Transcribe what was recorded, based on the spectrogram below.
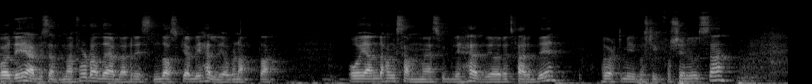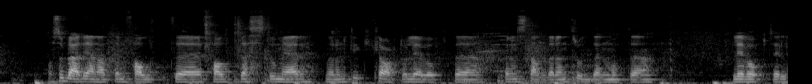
var det jeg bestemte meg for da jeg ble kristen. Da skal jeg bli hellig over natta. Og igjen, det hang sammen med at jeg skulle bli herlig og rettferdig. Hørte mye på slik forkynnelse. Og så ble det igjen at den falt, eh, falt, desto mer når den ikke klarte å leve opp til, til den standarden en trodde den måtte leve opp til.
